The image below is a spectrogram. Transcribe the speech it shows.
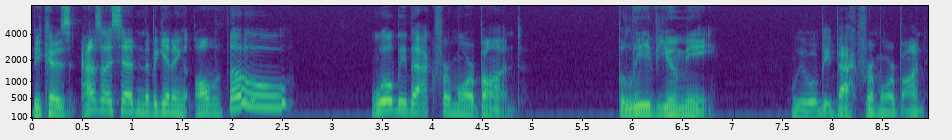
because as I said in the beginning, although we'll be back for more Bond. Believe you me, we will be back for more Bond.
